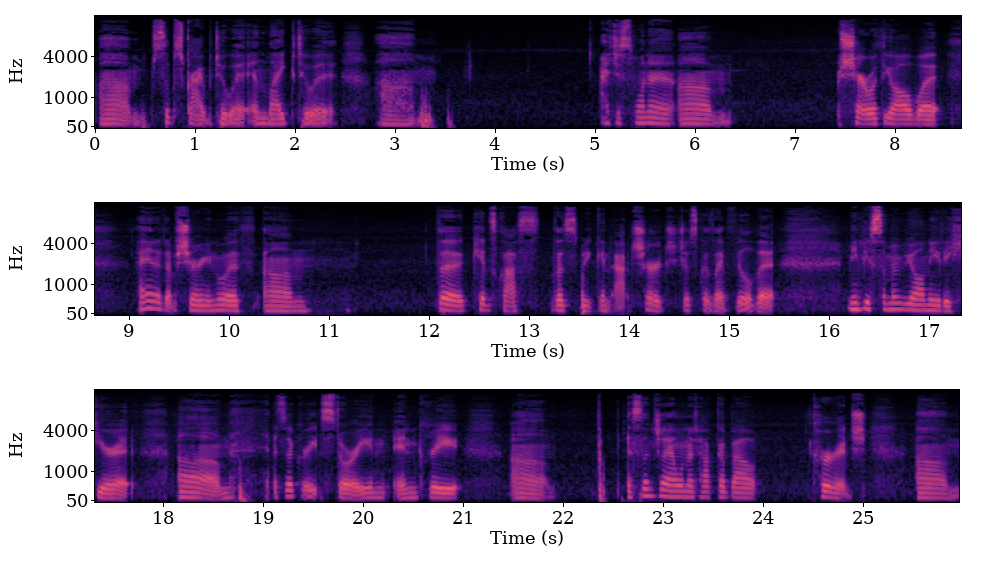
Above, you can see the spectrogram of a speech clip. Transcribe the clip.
um, subscribe to it and like to it. I just want to um, share with y'all what I ended up sharing with um, the kids' class this weekend at church, just because I feel that maybe some of y'all need to hear it. Um, it's a great story and, and great. Um, essentially, I want to talk about courage um,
